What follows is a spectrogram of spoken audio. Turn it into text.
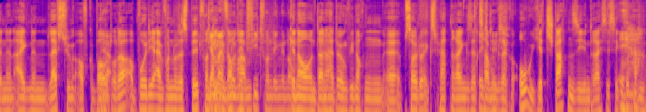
einen eigenen Livestream aufgebaut, Ja. oder? Obwohl die einfach nur das Bild von die haben denen einfach nur genommen haben. Feed von denen genommen. Genau, und dann Ja. halt irgendwie noch einen äh, Pseudo-Experten reingesetzt haben und Richtig. gesagt, oh, jetzt starten sie in 30 Sekunden.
